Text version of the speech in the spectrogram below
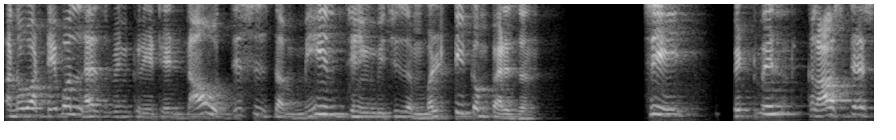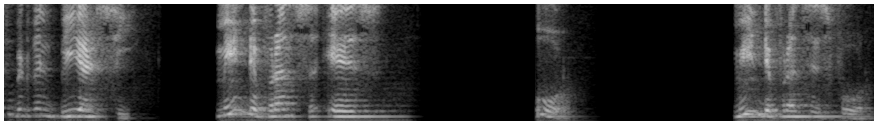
ANOVA table has been created. Now this is the main thing which is a multi-comparison. See between class test between B and C, mean difference is 4. Mean difference is 4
